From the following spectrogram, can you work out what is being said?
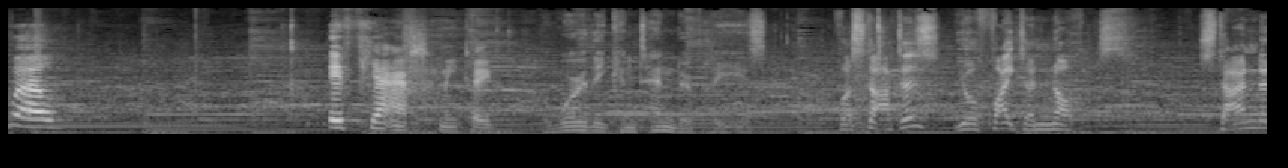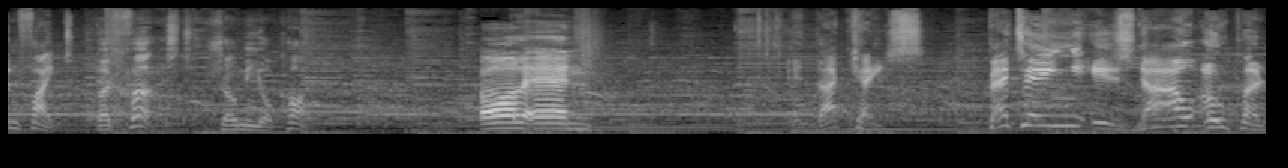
Well, if you ask me to. A worthy contender, please. For starters, you'll fight a novice. Stand and fight, but first, show me your coin. All in. In that case, betting is now open.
